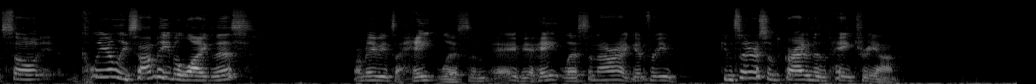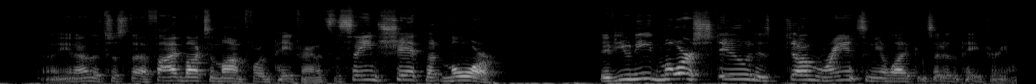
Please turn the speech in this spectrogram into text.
so clearly, some people like this, or maybe it's a hate listen. Hey, if you hate listen, all right, good for you. Consider subscribing to the Patreon. Uh, you know, that's just uh, five bucks a month for the Patreon. It's the same shit, but more. If you need more Stu and his dumb rants in your life, consider the Patreon.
